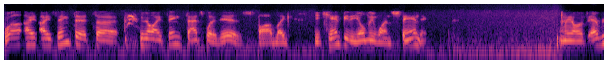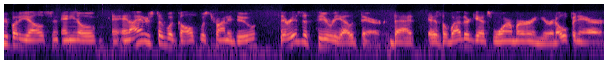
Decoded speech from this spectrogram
Well, I, I think that, uh, you know, I think that's what it is, Bob. Like, you can't be the only one standing. You know, if everybody else, and, and you know, and I understood what golf was trying to do. There is a theory out there that as the weather gets warmer and you're in open air,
